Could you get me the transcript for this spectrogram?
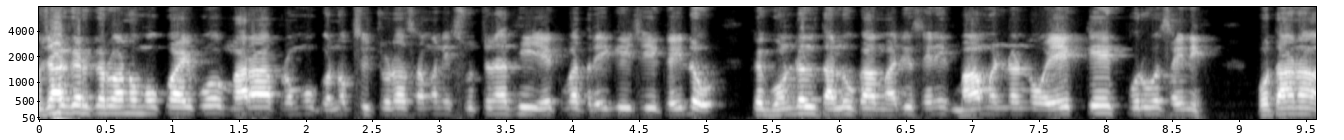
ઉજાગર કરવાનો મોકો આપ્યો. મારા પ્રમુખ અનોપસિંહ ચુડાસામાની સૂચનાથી એક વાત રહી ગઈ છે કહી દઉં કે ગોંડલ તાલુકા માજી સૈનિક મહામંડળનો એક એક પૂર્વ સૈનિક પોતાના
